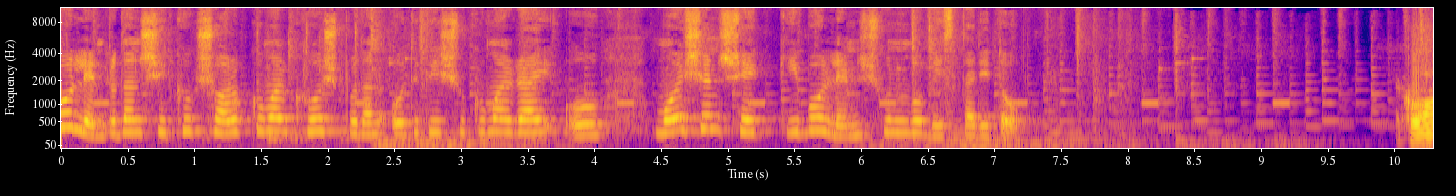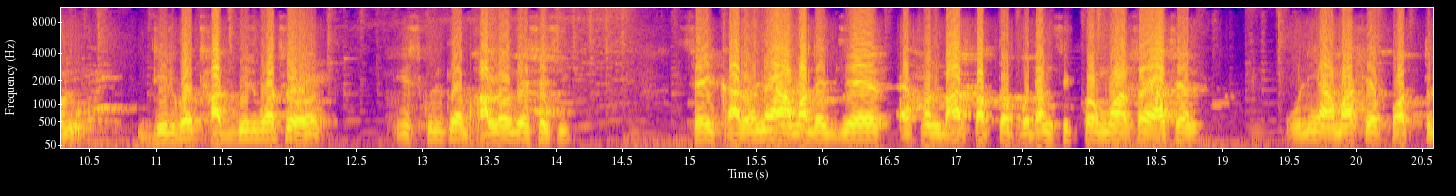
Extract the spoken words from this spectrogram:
বললেন প্রধান শিক্ষক স্বরূপ কুমার ঘোষ, প্রধান অতিথি সুকুমার রায় ও মৈশন শেখ কি বললেন শুনব বিস্তারিত। এখন দীর্ঘ ছাব্বিশ বছর স্কুলকে ভালোবেসেছি। সেই কারণে আমাদের যে এখন ভারপ্রাপ্ত প্রধান শিক্ষক মহাশয় আছেন, উনি আমাকে পত্র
